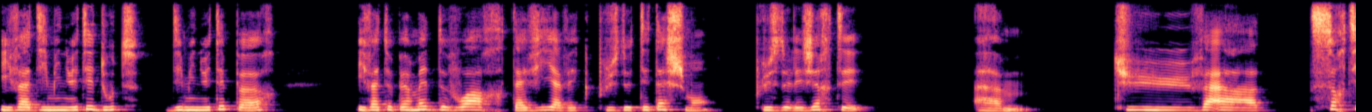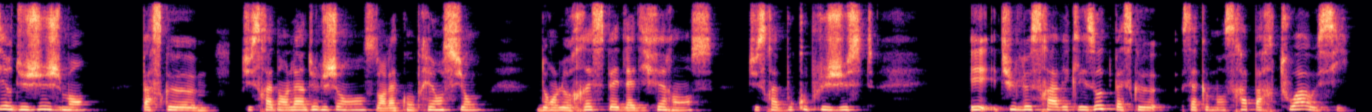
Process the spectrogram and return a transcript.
Il va diminuer tes doutes, diminuer tes peurs, il va te permettre de voir ta vie avec plus de détachement, plus de légèreté. Euh, tu vas sortir du jugement parce que tu seras dans l'indulgence, dans la compréhension, dans le respect de la différence, tu seras beaucoup plus juste, et tu le seras avec les autres parce que ça commencera par toi aussi.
